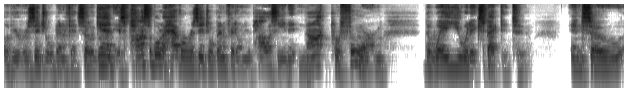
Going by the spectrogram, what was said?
of your residual benefit. So again, it's possible to have a residual benefit on your policy and it not perform the way you would expect it to. And so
